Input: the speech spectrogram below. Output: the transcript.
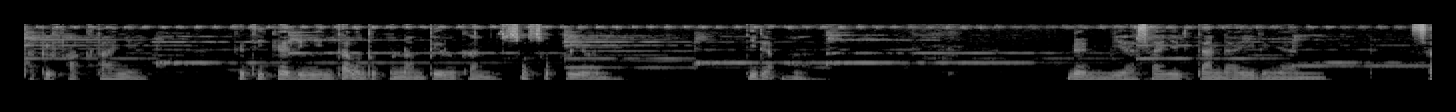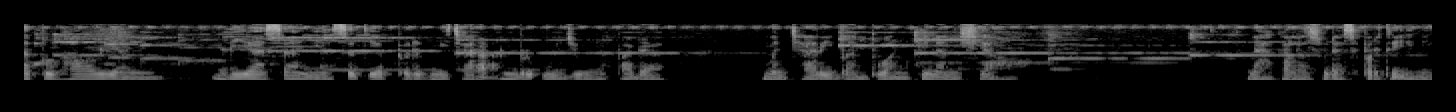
tapi faktanya ketika diminta untuk menampilkan sosok realnya tidak mau. Dan biasanya ditandai dengan satu hal yang biasanya setiap perbicaraan berujung pada mencari bantuan finansial. Nah, kalau sudah seperti ini,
